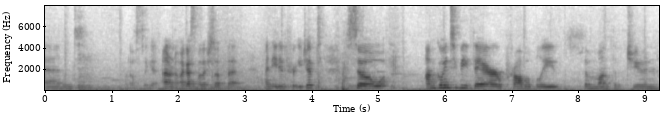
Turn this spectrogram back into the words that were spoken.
and what else did I get? I don't know. I got some other stuff that I needed for Egypt. So I'm going to be there probably the month of June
